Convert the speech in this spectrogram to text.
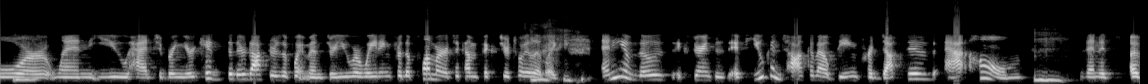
or mm-hmm. when you had to bring your kids to their doctor's appointments or you were waiting for the plumber to come fix your toilet like any of those experiences if you can talk about being productive at home mm-hmm. then it's a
